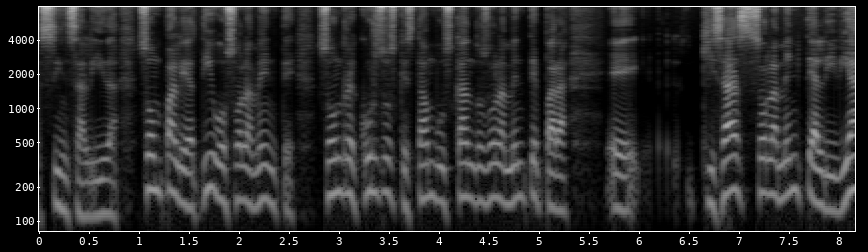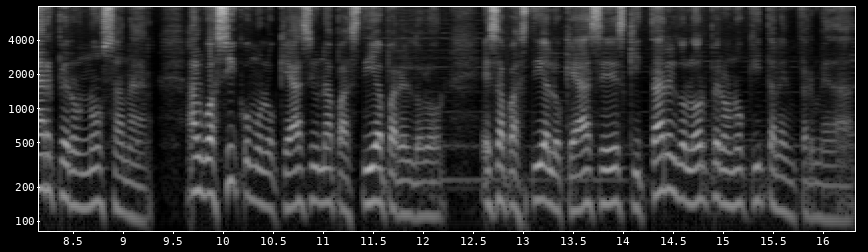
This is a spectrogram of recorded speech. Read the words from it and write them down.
sin salida. Son paliativos solamente, son recursos que están buscando solamente para eh, quizás solamente aliviar pero no sanar. Algo así como lo que hace una pastilla para el dolor. Esa pastilla lo que hace es quitar el dolor, pero no quita la enfermedad.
